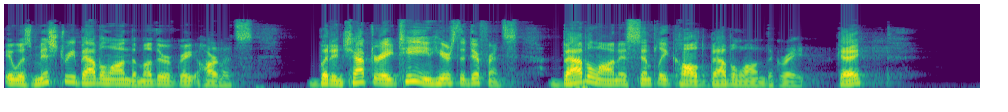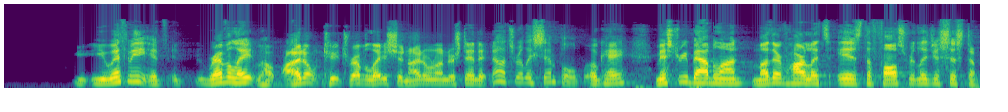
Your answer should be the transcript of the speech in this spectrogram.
It was Mystery Babylon, the mother of great harlots. But in chapter 18, here's the difference. Babylon is simply called Babylon the Great. Okay? You with me? It, it, revelate. Well, I don't teach Revelation. I don't understand it. No, it's really simple. Okay, Mystery Babylon, mother of harlots, is the false religious system.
